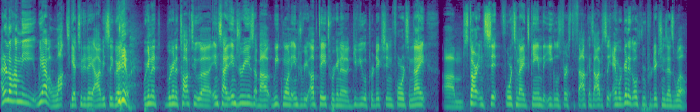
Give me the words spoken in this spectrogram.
I don't know how many. We have a lot to get to today. Obviously, Greg. We do. We're gonna we're gonna talk to uh, inside injuries about week one injury updates. We're gonna give you a prediction for tonight. Um, start and sit for tonight's game, the Eagles versus the Falcons, obviously, and we're going to go through predictions as well.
